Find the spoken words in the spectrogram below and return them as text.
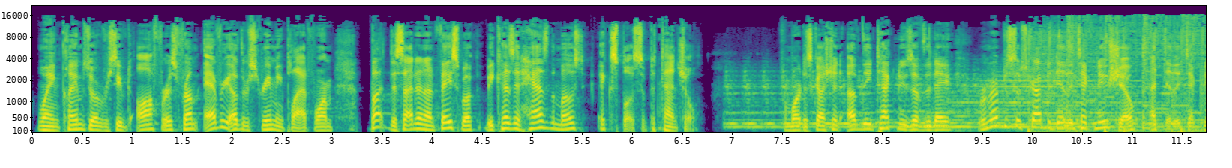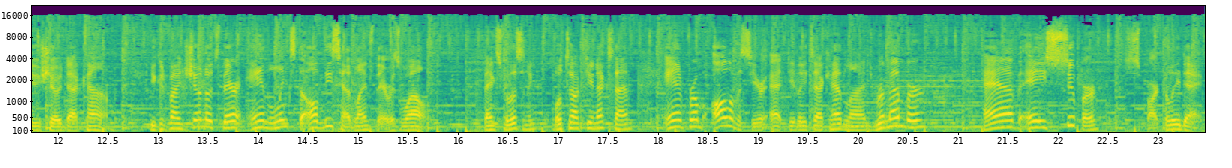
Wang claims to have received offers from every other streaming platform, but decided on Facebook because it has the most explosive potential. For more discussion of the tech news of the day, remember to subscribe to Daily Tech News Show at dailytechnewsshow.com. You can find show notes there and links to all these headlines there as well. Thanks for listening. We'll talk to you next time. And from all of us here at Daily Tech Headlines, remember, have a super sparkly day.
